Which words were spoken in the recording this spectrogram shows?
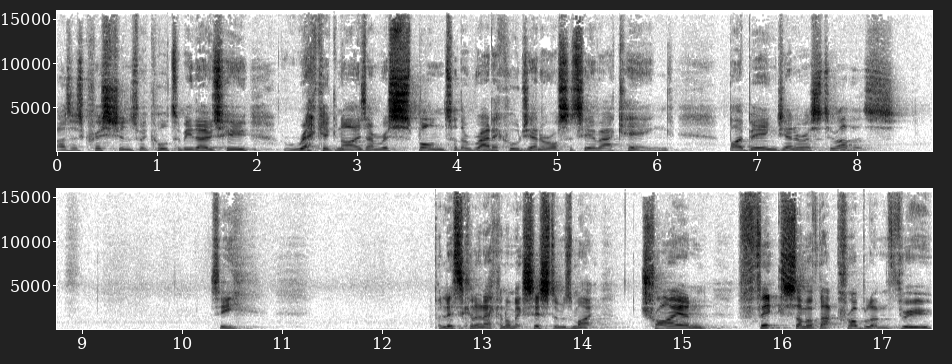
Guys, as Christians, we're called to be those who recognize and respond to the radical generosity of our King by being generous to others See, political and economic systems might try and fix some of that problem through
